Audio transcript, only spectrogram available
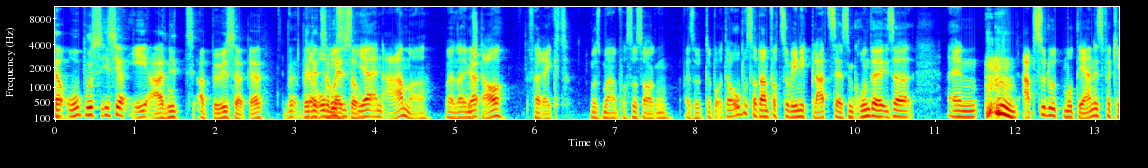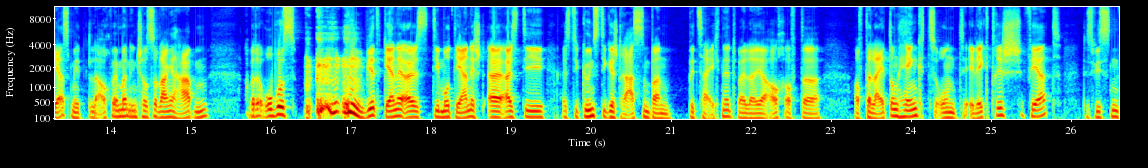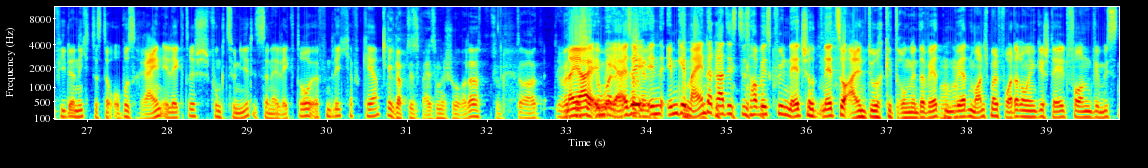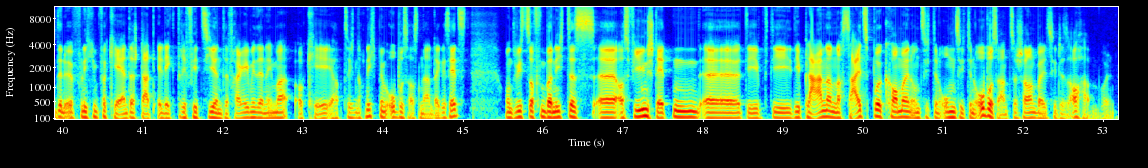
der Obus ist ja eh auch nicht ein Böser, gell? Würde Der jetzt Obus ist eher ein Armer, weil er im Ja. Stau verreckt, muss man einfach so sagen. Also der, der Obus hat einfach zu wenig Platz. Also im Grunde ist er ein absolut modernes Verkehrsmittel, auch wenn man ihn schon so lange haben. Aber der Obus wird gerne als die moderne, äh, als die, als die günstige Straßenbahn bezeichnet, weil er ja auch auf der, auf der Leitung hängt und elektrisch fährt. Das wissen viele nicht, dass der Obus rein elektrisch funktioniert. Ist ein elektro-öffentlicher Verkehr. Ich glaube, das weiß man schon, oder? Da, Naja, im, also in, im Gemeinderat ist das, habe ich das Gefühl, nicht, schon, nicht so allen durchgedrungen. Da werden, werden manchmal Forderungen gestellt von, wir müssen den öffentlichen Verkehr in der Stadt elektrifizieren. Da frage ich mich dann immer, okay, ihr habt euch noch nicht mit dem Obus auseinandergesetzt und wisst offenbar nicht, dass äh, aus vielen Städten äh, die, die, die Planer nach Salzburg kommen und sich den, um sich den Obus anzuschauen, weil sie das auch haben wollen.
